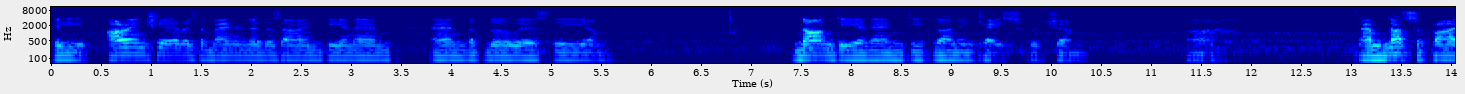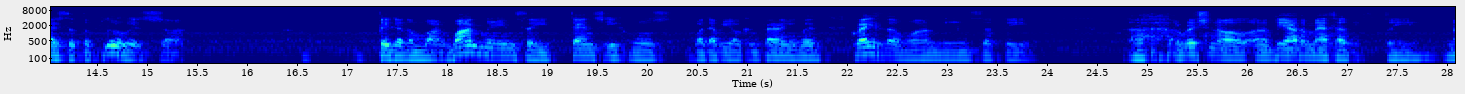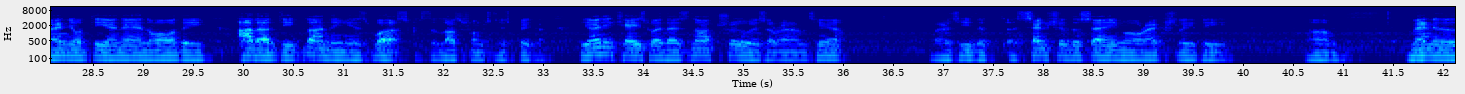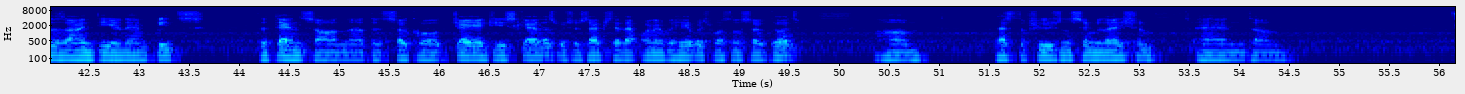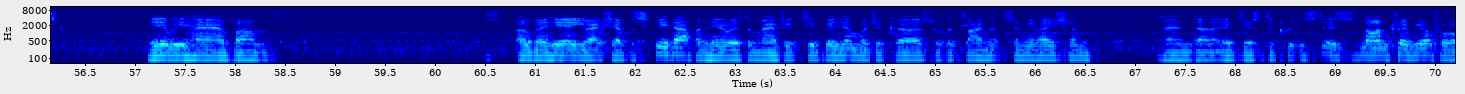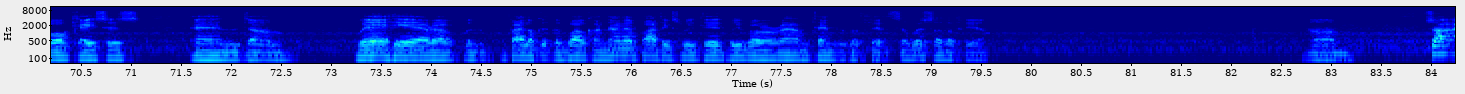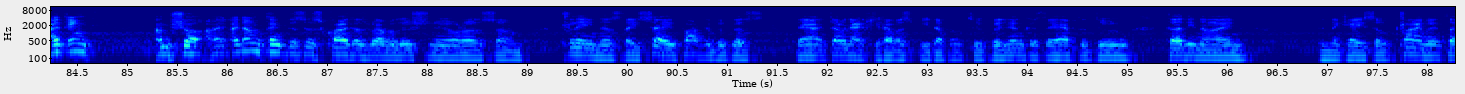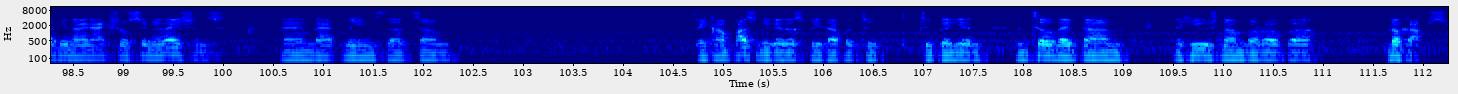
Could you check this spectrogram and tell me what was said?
the orange here is the manually designed DNN, and the blue is the um, non-DNN deep learning case, which um, uh, I'm not surprised that the blue is uh, bigger than 1. 1 means the dense equals whatever you're comparing with. Greater than 1 means that the uh, original, uh, the other method, the manual DNN or the other deep learning is worse because the loss function is bigger. The only case where that's not true is around here, where it's either essentially the same or actually the um, manually designed DNN beats the dense on uh, the so-called JAG scalars, which is actually that one over here, which wasn't so good. Um, that's the fusion simulation. And um, here we have, um, over here you actually have the speed up, and here is the magic 2 billion, which occurs for the climate simulation. And uh, it just decreases, it's non-trivial for all cases and um, we're here, uh, if I look at the work on nanoparticles we did, we were around 10 to the fifth, so we're sort of here. Um, so I think, I'm sure, I, I, don't think this is quite as revolutionary or as um, clean as they say, partly because they don't actually have a speed up of 2 billion, because they have to do 39, in the case of climate, 39 actual simulations and that means that um, they can't possibly get a speed up of two two billion until they've done a huge number of uh, lookups.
